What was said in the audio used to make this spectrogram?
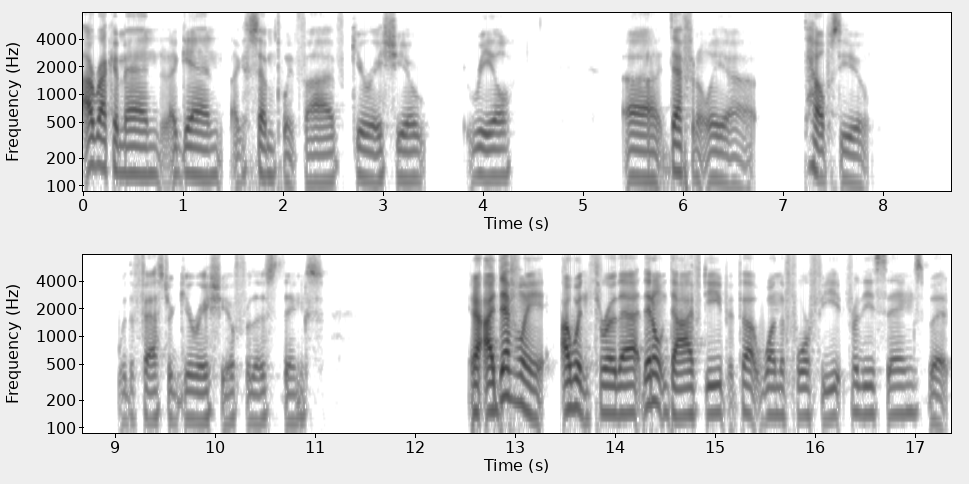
I recommend again like a seven point five gear ratio reel. Uh, definitely uh helps you with a faster gear ratio for those things. I definitely I wouldn't throw that. They don't dive deep, about one to four feet for these things, but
